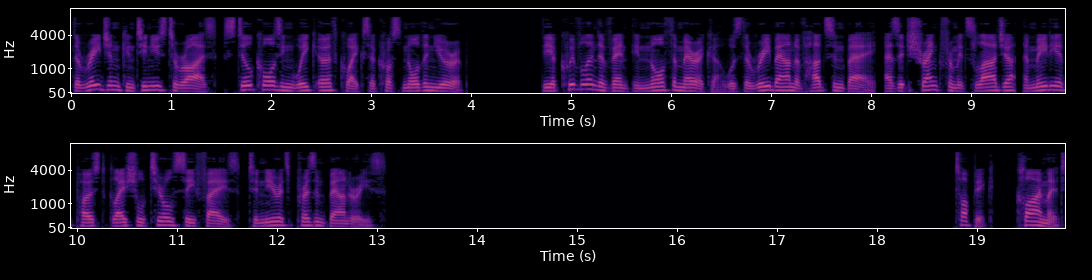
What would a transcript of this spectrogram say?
The region continues to rise, still causing weak earthquakes across northern Europe. The equivalent event in North America was the rebound of Hudson Bay, as it shrank from its larger, immediate post-glacial Tyrrell Sea phase, to near its present boundaries. Climate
